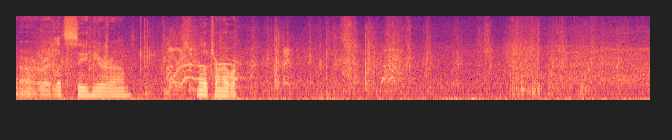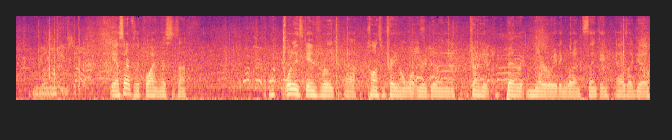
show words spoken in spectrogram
Alright, let's see here. Um, another turnover. He'll move it himself. Yeah, sorry for the quietness. Uh, one of these games really uh, concentrating on what you're doing and trying to get better at narrating what I'm thinking as I go.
